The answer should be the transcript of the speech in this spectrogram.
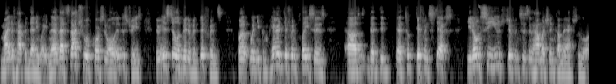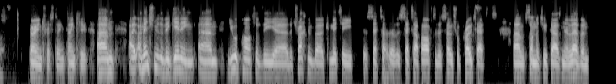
might have happened anyway. Now, that's not true, of course, in all industries. There is still a bit of a difference. But when you compare different places uh, that, did, that took different steps, you don't see huge differences in how much income they actually lost. Very interesting. Thank you. Um, I, I, mentioned at the beginning um, you were part of the uh, the Trachtenberg committee that set up that was set up after the social protests um, summer 2011.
